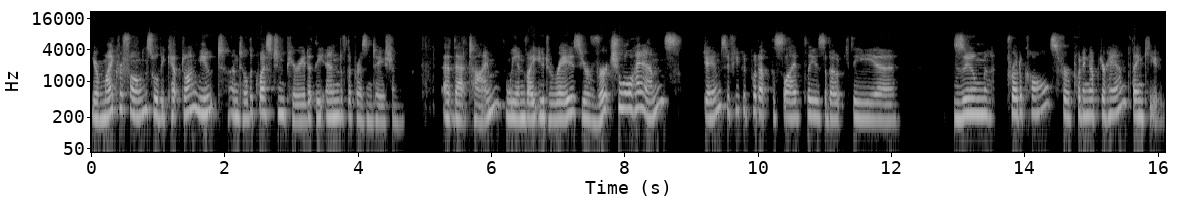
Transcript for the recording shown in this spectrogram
Your microphones will be kept on mute until the question period at the end of the presentation. At that time, we invite you to raise your virtual hands. James, if you could put up the slide, please, about the uh, Zoom protocols for putting up your hand. Thank you.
